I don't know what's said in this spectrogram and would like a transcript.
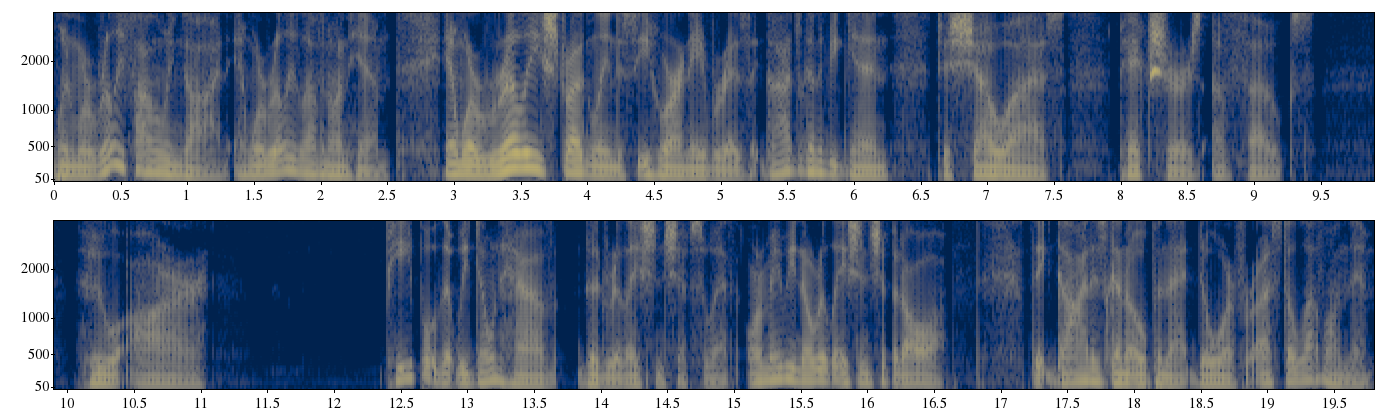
when we're really following God and we're really loving on Him and we're really struggling to see who our neighbor is, that God's going to begin to show us pictures of folks who are people that we don't have good relationships with, or maybe no relationship at all. That God is going to open that door for us to love on them,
